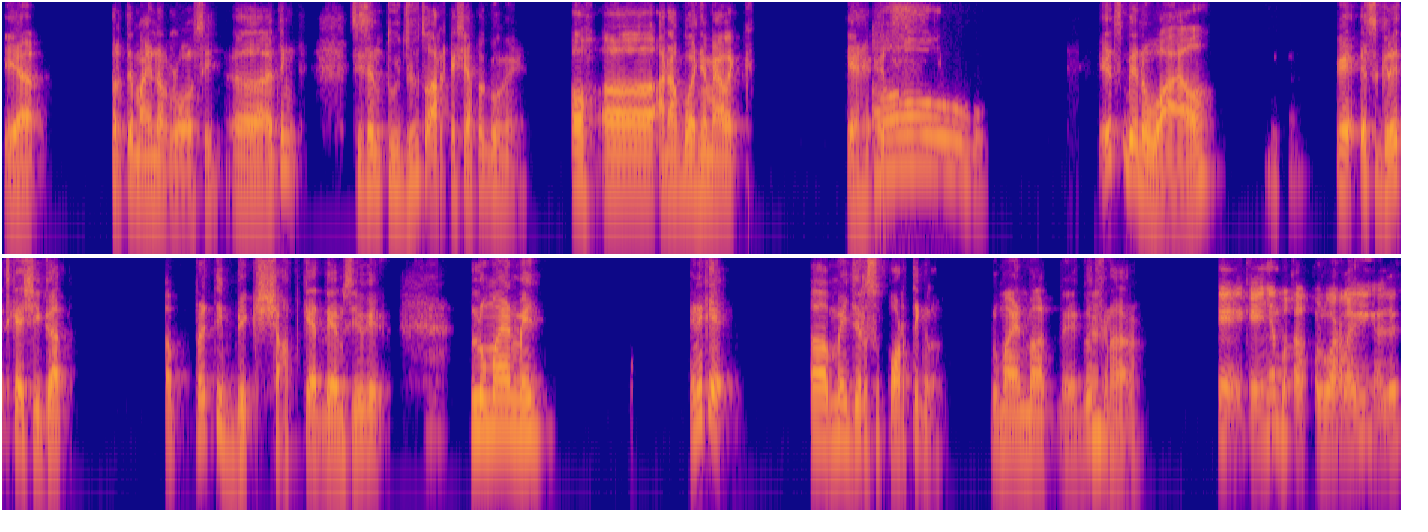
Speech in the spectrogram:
Ya, pretty minor role sih. Uh, I think season 7 tuh arc siapa gue nggak. Oh, uh, anak buahnya Melek. Ya, it's Oh. it's been a while. Kayak it's great kayak she got a pretty big shot kayak di MCU kayak lumayan ma- ini kayak uh, major supporting loh. Lumayan banget. Ya, good for her. Kayak kayaknya bakal keluar lagi nggak sih?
